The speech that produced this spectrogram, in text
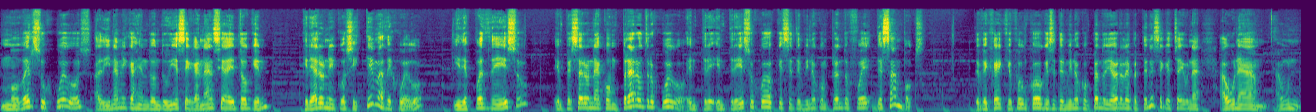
Mover sus juegos a dinámicas en donde hubiese ganancia de token, crearon ecosistemas de juego y después de eso empezaron a comprar otros juegos. Entre, entre esos juegos que se terminó comprando fue The Sandbox. Te fijáis que fue un juego que se terminó comprando y ahora le pertenece, ¿cachai? Una, a una, a un,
